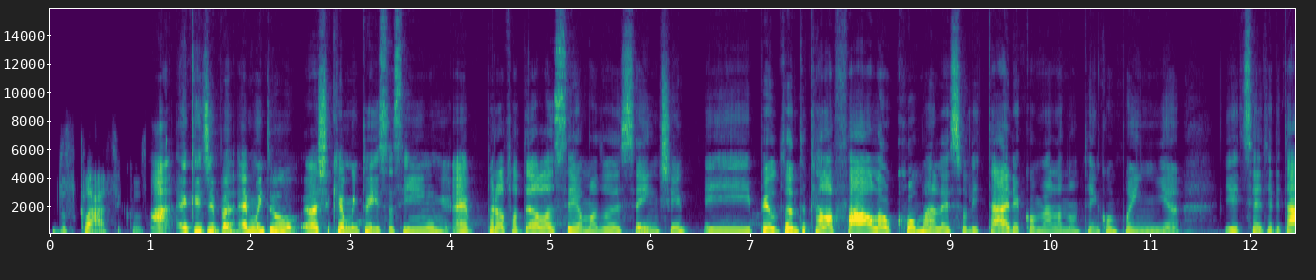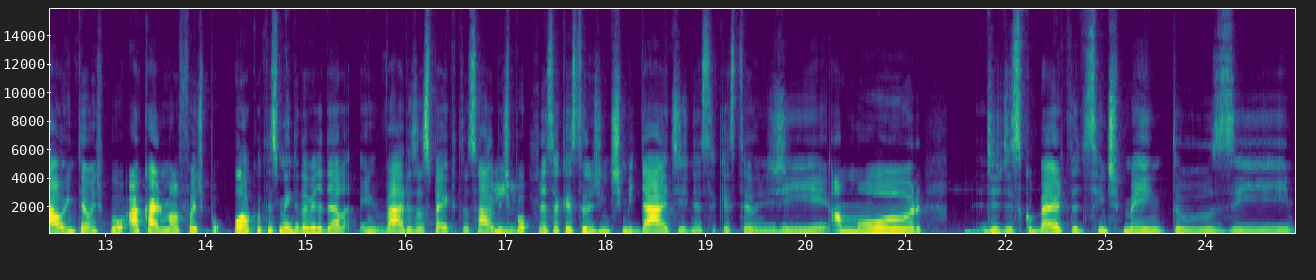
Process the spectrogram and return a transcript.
dos clássicos. Ah, é que, tipo, é muito. Eu acho que é muito isso, assim. É pelo fato dela ser uma adolescente. E pelo tanto que ela fala, ou como ela é solitária, como ela não tem companhia e etc e tal. Então, tipo, a Carmen foi, tipo, o acontecimento da vida dela em vários aspectos, sabe? Sim. Tipo, nessa questão de intimidade, nessa questão de amor, de descoberta de sentimentos e.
